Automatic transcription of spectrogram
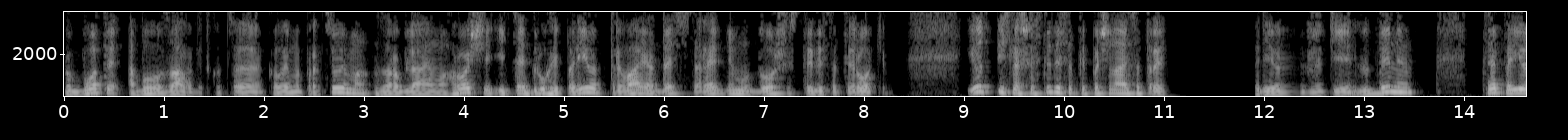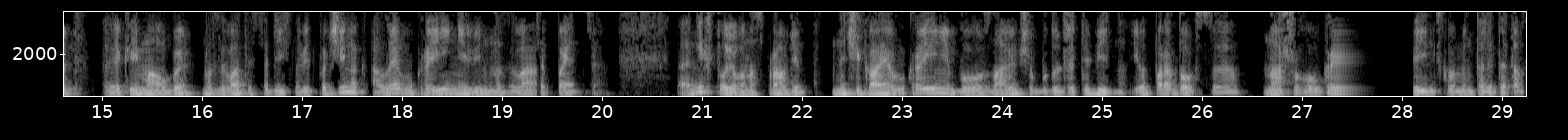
роботи або заробітку. Це коли ми працюємо, заробляємо гроші, і цей другий період триває десь в середньому до 60 років. І от після 60 починається третій період в житті людини. Це період, е, який мав би називатися дійсно відпочинок, але в Україні він називається пенсія. Е, Ніхто його насправді не чекає в Україні, бо знають, що будуть жити бідно. І от парадокс е, нашого українського менталітету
